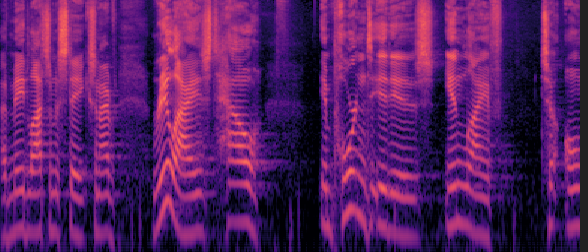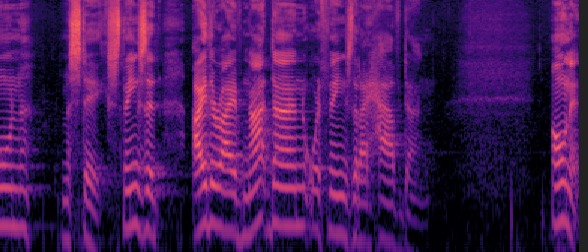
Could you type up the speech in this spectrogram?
I've made lots of mistakes, and I've realized how important it is in life to own mistakes, things that either I have not done or things that I have done. Own it.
